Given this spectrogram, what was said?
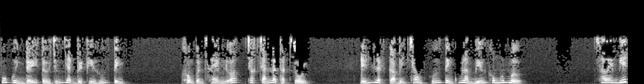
Vũ Quỳnh đẩy tờ chứng nhận về phía hướng tình. Không cần xem nữa, chắc chắn là thật rồi. Đến lật cả bên trong, hướng tình cũng làm biếng không muốn mở. Sao em biết,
